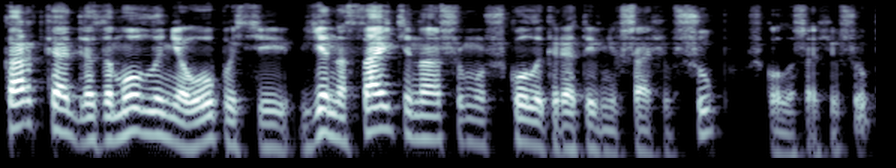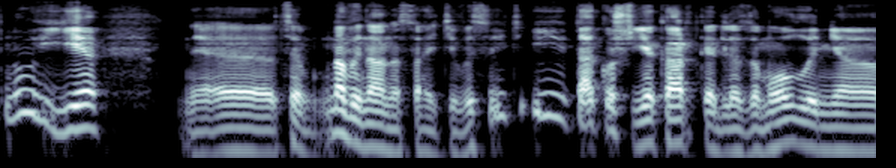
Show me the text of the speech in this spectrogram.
Картка для замовлення у описі є на сайті нашому школи креативних шахів Шуб, школа шахів Шуб. Ну і є е, це новина на сайті висить. І також є картка для замовлення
